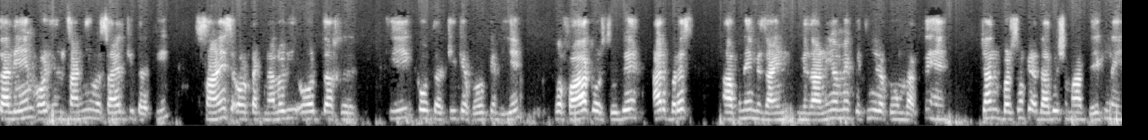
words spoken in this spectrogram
तालीम और इंसानी वसाइल की तरक्की, साइंस और टेक्नोलॉजी और तहकीक को तरक्की के फरोग के लिए वफाक और सूबे हर बरस अपने मिजानियों में कितनी रकूम रखते हैं? चंद बरसों के अदाद शुमार देख लें,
